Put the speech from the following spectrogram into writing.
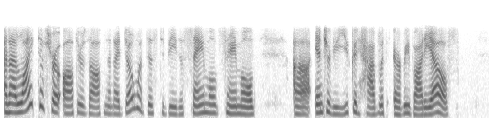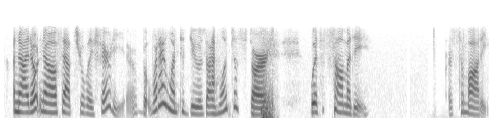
And I like to throw authors off, and I don't want this to be the same old, same old uh, interview you could have with everybody else. Now, I don't know if that's really fair to you, but what I want to do is I want to start with samadhi or samadhi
